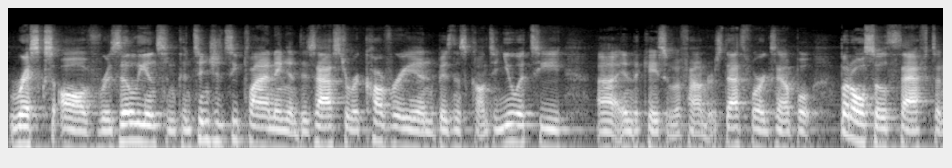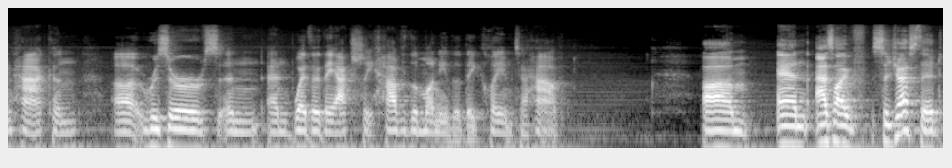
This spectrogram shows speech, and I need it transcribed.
Risks of resilience and contingency planning and disaster recovery and business continuity uh, in the case of a founder's death, for example, but also theft and hack and uh, reserves and, and whether they actually have the money that they claim to have. Um, and as I've suggested,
